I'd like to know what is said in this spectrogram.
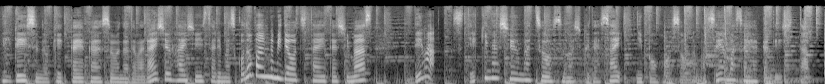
でレースの結果や感想などは来週配信されます。この番組でお伝えいたします。では素敵な週末をお過ごしください。日本放送の増山さやかでした。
